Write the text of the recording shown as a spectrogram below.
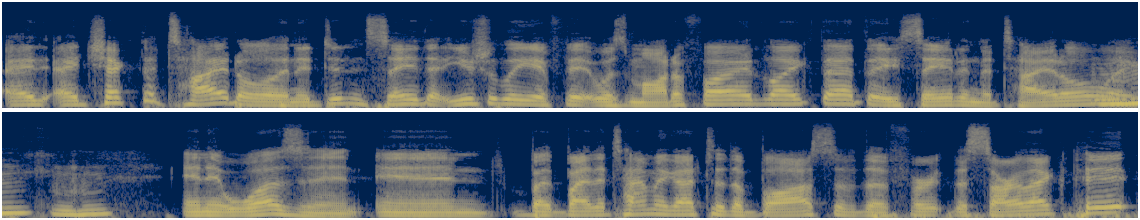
I I checked the title, and it didn't say that. Usually, if it was modified like that, they say it in the title, like. And it wasn't, and but by the time I got to the boss of the fir- the Sarlacc pit,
